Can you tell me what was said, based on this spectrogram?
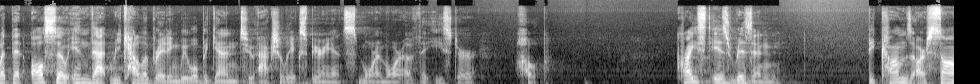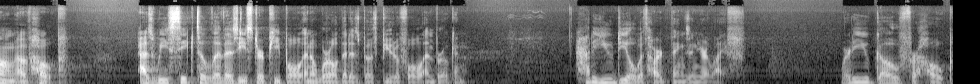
but that also in that recalibrating, we will begin to actually experience more and more of the Easter hope. Christ is risen becomes our song of hope as we seek to live as Easter people in a world that is both beautiful and broken. How do you deal with hard things in your life? Where do you go for hope?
